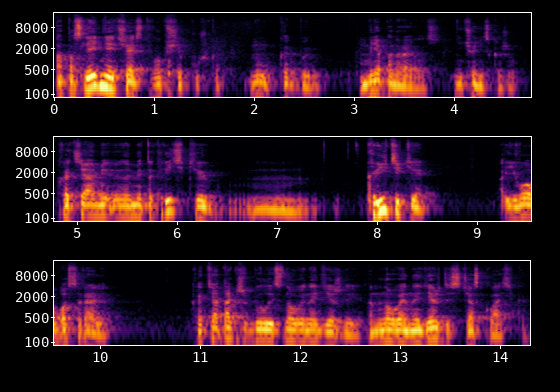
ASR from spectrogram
А последняя часть вообще пушка. Ну, как бы, мне понравилось, ничего не скажу. Хотя на метакритике критики его обосрали. Хотя так же было и с «Новой надеждой». А «Новая надежда» сейчас классика.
